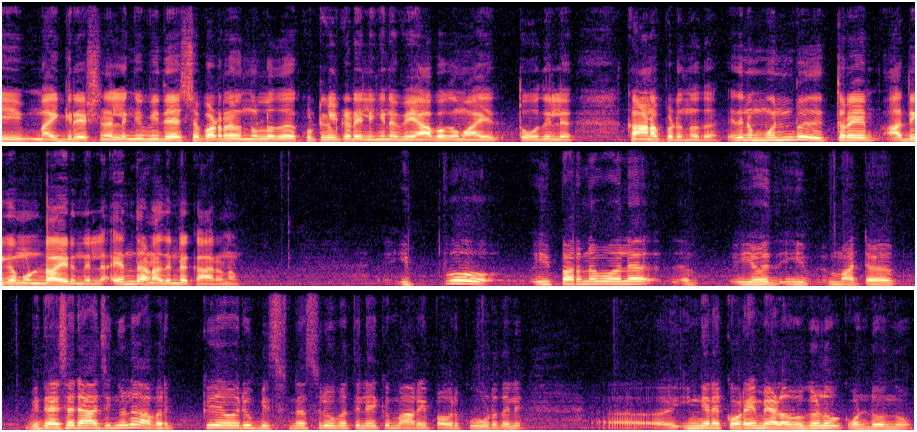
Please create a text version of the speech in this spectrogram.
ഈ മൈഗ്രേഷൻ അല്ലെങ്കിൽ വിദേശ പഠനം എന്നുള്ളത് കുട്ടികൾക്കിടയിൽ ഇങ്ങനെ വ്യാപകമായ തോതിൽ കാണപ്പെടുന്നത്. ഇതിന് മുൻപ് ഇത്രയും അധികം ഉണ്ടായിരുന്നില്ല. എന്താണ് അതിന്റെ കാരണം? ഇപ്പോൾ ഈ പറഞ്ഞ പോലെ ഈ മറ്റേ വിദേശ രാജ്യങ്ങൾ അവർക്ക് ഒരു ബിസിനസ് രൂപത്തിലേക്ക് മാറിയപ്പോൾ അവർ കൂടുതൽ ഇങ്ങനെ കുറേ ഇളവുകൾ കൊണ്ടുവന്നു.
